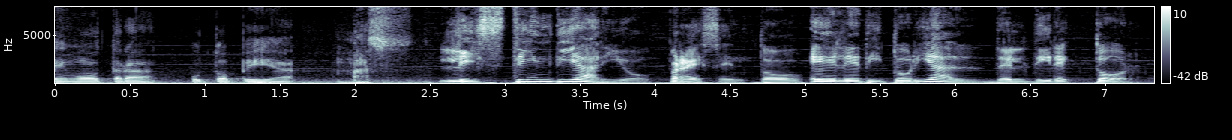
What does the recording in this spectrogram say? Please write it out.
en otra utopía más. Listín Diario presentó el editorial del director.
